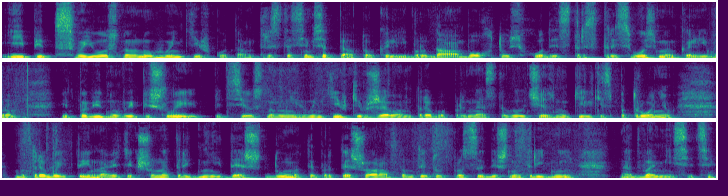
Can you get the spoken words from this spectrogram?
і під свою основну гвинтівку, там 375-го калібру, да, або хтось ходить з 338 калібром. Відповідно, ви пішли під ці основні гвинтівки, вже вам треба принести величезну кількість патронів, бо треба йти, навіть якщо на три дні йдеш, думати про те, що раптом ти тут просидиш не три дні, а два місяці.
